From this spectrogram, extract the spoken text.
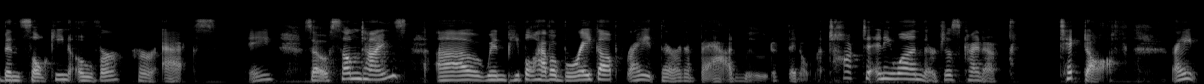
been sulking over her ex. Okay? So sometimes uh, when people have a breakup, right, they're in a bad mood. They don't want to talk to anyone. They're just kind of ticked off right?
